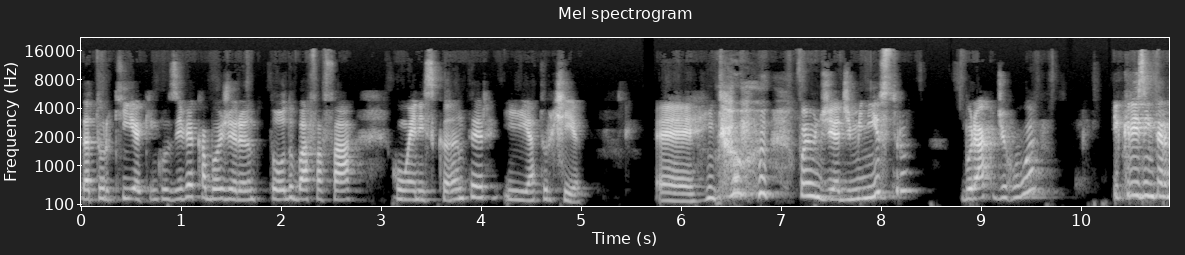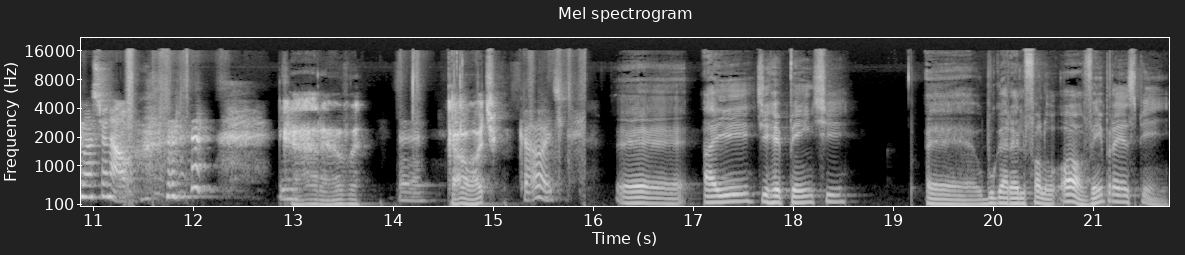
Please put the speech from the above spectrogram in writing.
da Turquia, que inclusive acabou gerando todo o bafafá com o Enes Kanter e a Turquia. É, então, foi um dia de ministro, buraco de rua e crise internacional. Caramba. É. Caótico. Caótico. É, aí, de repente, é, o Bugarelli falou: Ó, oh, vem pra ESPN.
